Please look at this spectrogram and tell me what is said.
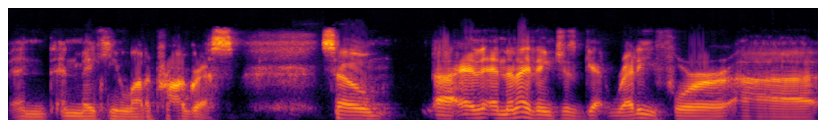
and and making a lot of progress. So uh, and, and then i think just get ready for uh,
